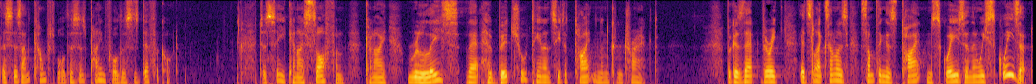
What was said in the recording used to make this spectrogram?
this is uncomfortable, this is painful, this is difficult. To see, can I soften? Can I release that habitual tendency to tighten and contract? Because that very, it's like sometimes something is tight and squeezed and then we squeeze it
